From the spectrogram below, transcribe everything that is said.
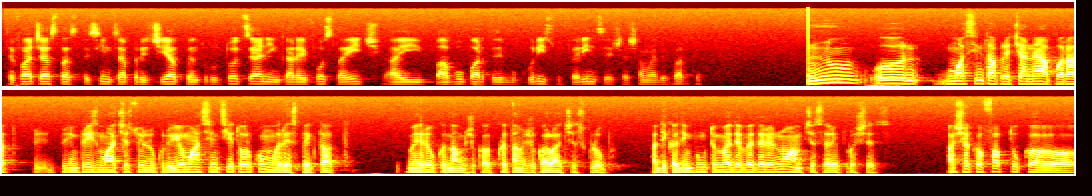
Te face asta să te simți apreciat pentru toți anii în care ai fost aici, ai avut parte de bucurii, suferințe și așa mai departe? Nu mă simt apreciat neapărat prin prisma acestui lucru. Eu m-am simțit oricum respectat mereu când am jucat, cât am jucat la acest club. Adică din punctul meu de vedere nu am ce să reproșez. Așa că faptul că,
